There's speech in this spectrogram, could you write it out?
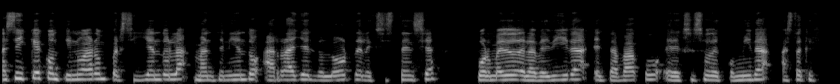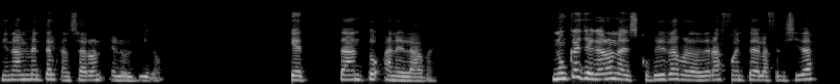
Así que continuaron persiguiéndola, manteniendo a raya el dolor de la existencia por medio de la bebida, el tabaco, el exceso de comida, hasta que finalmente alcanzaron el olvido que tanto anhelaban nunca llegaron a descubrir la verdadera fuente de la felicidad.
